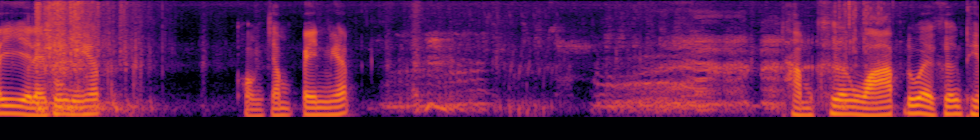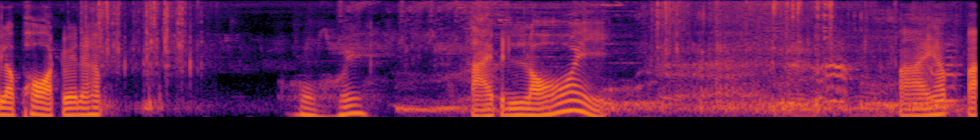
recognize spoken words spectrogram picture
ตี้อะไรพวกนี้ครับ ของจำเป็นครับทำเครื่องวาร์ปด้วยเครื่องเทเลพอร์ตด้วยนะครับ โอ้โหยตายเป็นร้อย ไปครับไป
